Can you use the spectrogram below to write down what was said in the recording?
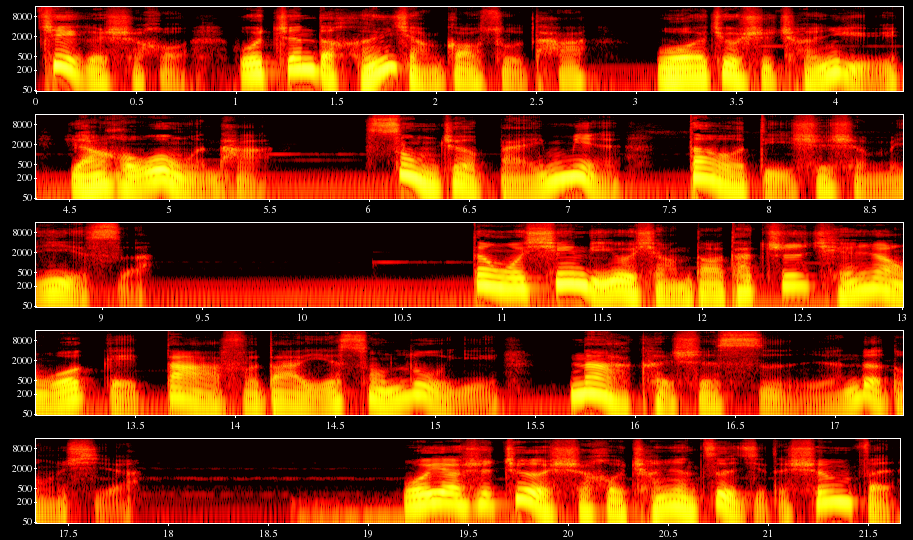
这个时候，我真的很想告诉他，我就是陈宇，然后问问他。送这白面到底是什么意思？但我心里又想到，他之前让我给大福大爷送录影，那可是死人的东西！我要是这时候承认自己的身份，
